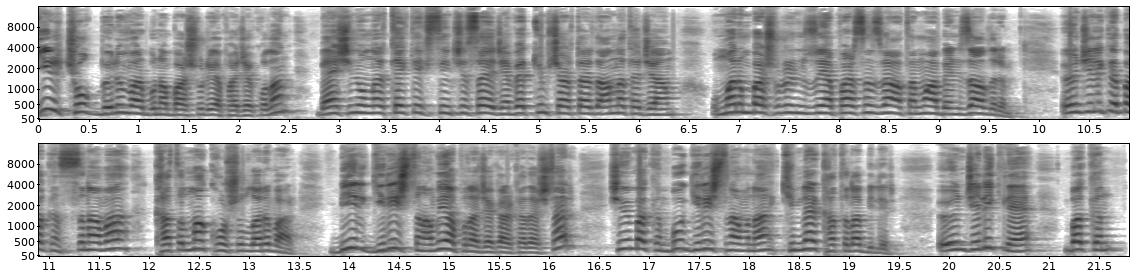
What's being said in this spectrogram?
birçok bölüm var buna başvuru yapacak olan. Ben şimdi onları tek tek sizin için sayacağım ve tüm şartlarda anlatacağım. Umarım başvurunuzu yaparsınız ve atanma haberinizi alırım. Öncelikle bakın sınava katılma koşulları var. Bir giriş sınavı yapılacak arkadaşlar. Şimdi bakın bu giriş sınavına kimler katılabilir? Öncelikle bakın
